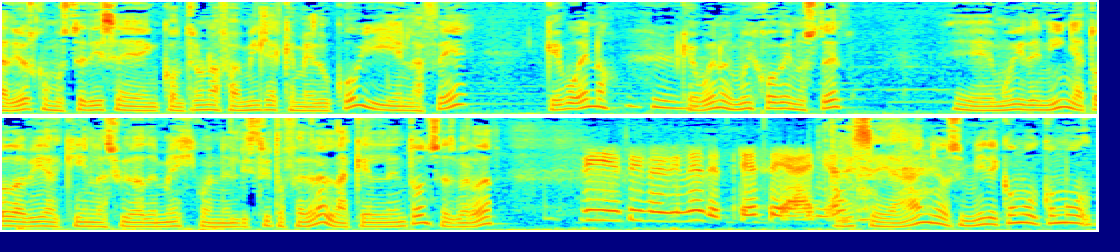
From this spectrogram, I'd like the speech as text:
a Dios, como usted dice, encontré una familia que me educó y en la fe, qué bueno, qué bueno, y muy joven usted, eh, muy de niña todavía aquí en la Ciudad de México, en el Distrito Federal, en aquel entonces, ¿verdad? Sí, sí, me vine de 13 años. 13 años, mire, ¿cómo, cómo,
